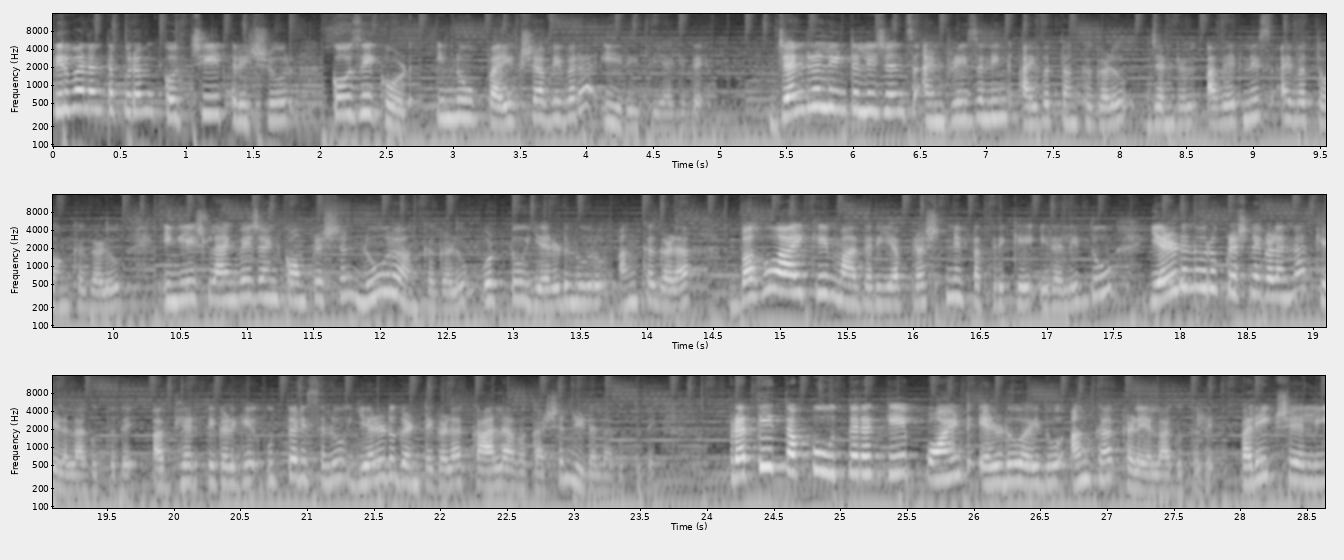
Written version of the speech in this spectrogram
ತಿರುವನಂತಪುರಂ, ಕೊಚ್ಚಿ, ತ್ರಿಶೂರ್, ಕೋಝಿಕೋಡ್ ಇನ್ನು ಪರೀಕ್ಷಾ ವಿವರ ಈ ರೀತಿಯಾಗಿದೆ. ಜನರಲ್ ಇಂಟೆಲಿಜೆನ್ಸ್ ಆ್ಯಂಡ್ ರೀಸನಿಂಗ್ ಐವತ್ತು ಅಂಕಗಳು ಜನರಲ್ ಅವೇರ್ನೆಸ್ ಐವತ್ತು ಅಂಕಗಳು ಇಂಗ್ಲಿಷ್ ಲ್ಯಾಂಗ್ವೇಜ್ ಆ್ಯಂಡ್ ಕಾಂಪ್ರೆಷನ್ ನೂರು ಅಂಕಗಳು, ಒಟ್ಟು ಎರಡು ನೂರು ಅಂಕಗಳ ಬಹು ಆಯ್ಕೆ ಮಾದರಿಯ ಪ್ರಶ್ನೆ ಪತ್ರಿಕೆ ಇರಲಿದ್ದು ಎರಡು ನೂರು ಪ್ರಶ್ನೆಗಳನ್ನು ಕೇಳಲಾಗುತ್ತದೆ. ಅಭ್ಯರ್ಥಿಗಳಿಗೆ ಉತ್ತರಿಸಲು ಎರಡು ಗಂಟೆಗಳ ಕಾಲಾವಕಾಶ ನೀಡಲಾಗುತ್ತದೆ. ಪ್ರತಿ ತಪ್ಪು ಉತ್ತರಕ್ಕೆ ಪಾಯಿಂಟ್ ಎರಡು ಐದು ಅಂಕ ಕಳೆಯಲಾಗುತ್ತದೆ. ಪರೀಕ್ಷೆಯಲ್ಲಿ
